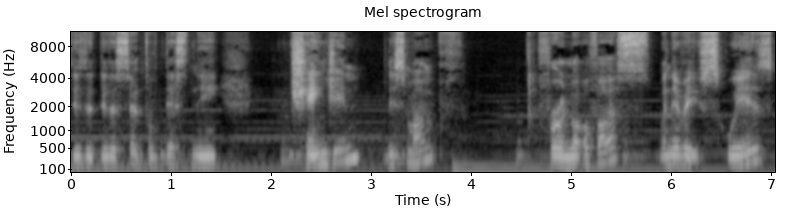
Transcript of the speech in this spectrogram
there's a, there's a sense of destiny changing this month for a lot of us whenever it squares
